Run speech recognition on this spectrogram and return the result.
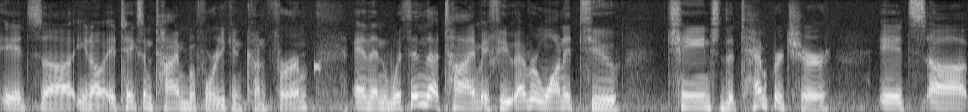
It's, uh, you know, it takes some time before you can confirm. And then within that time, if you ever wanted to change the temperature, it's uh,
